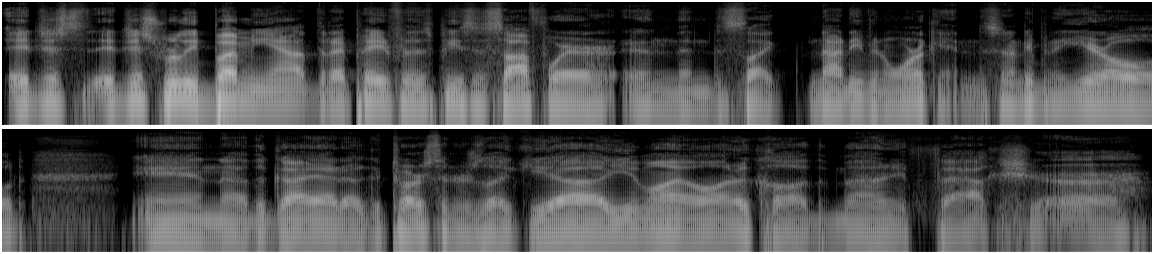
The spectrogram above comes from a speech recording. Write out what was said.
it just it just really bummed me out that I paid for this piece of software and then it's like not even working. It's not even a year old. And uh, the guy at a Guitar Center is like, "Yeah, you might want to call the manufacturer."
